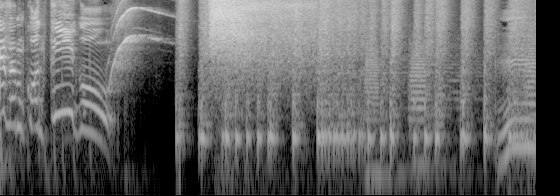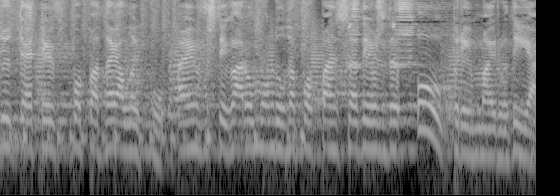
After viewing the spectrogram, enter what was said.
Leva-me contigo! Detetive Popadélico a investigar o mundo da poupança desde o primeiro dia.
